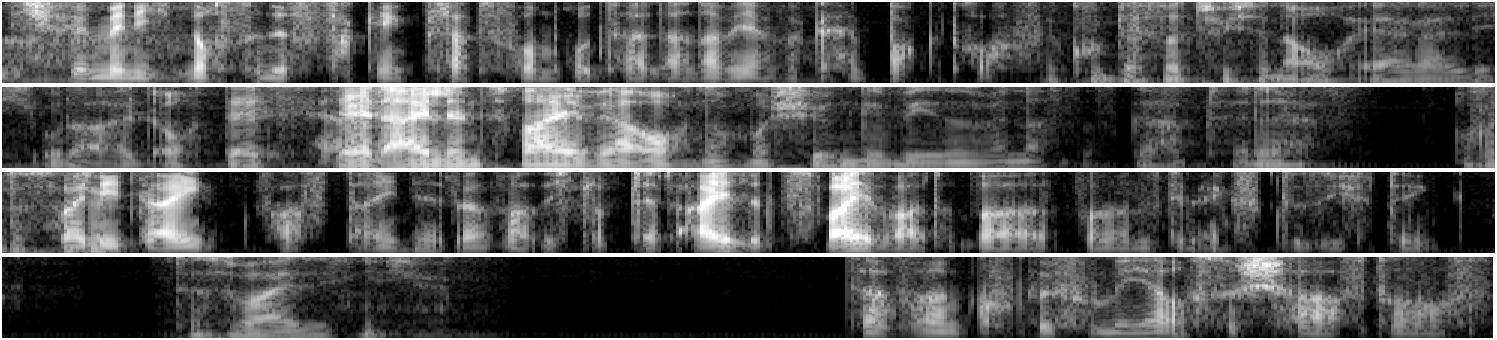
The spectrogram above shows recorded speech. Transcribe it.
Und ich will mir nicht noch so eine fucking Plattform runterladen, da habe ich einfach keinen Bock drauf. Ja, gut, das ist natürlich dann auch ärgerlich. Oder halt auch Dead, Ja. Dead Island 2 wäre auch nochmal schön gewesen, wenn das das gehabt hätte. Aber das die Dying, war es Light oder war Ich glaube, Dead Island 2 war, war, war mit dem Exklusivding. das weiß ich nicht. Da war ein Kumpel von mir ja auch so scharf drauf.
